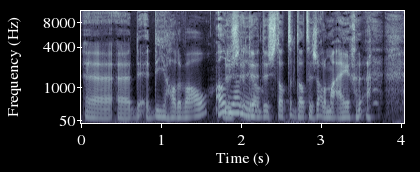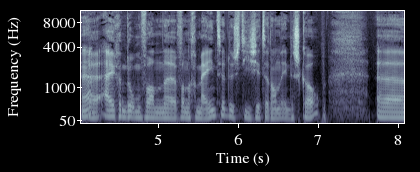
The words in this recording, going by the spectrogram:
de- die hadden we al. Oh, dus al. dus dat, dat is allemaal eigen, Ja? eh, eigendom van, van de gemeente. Dus die zitten dan in de scope. Eh,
